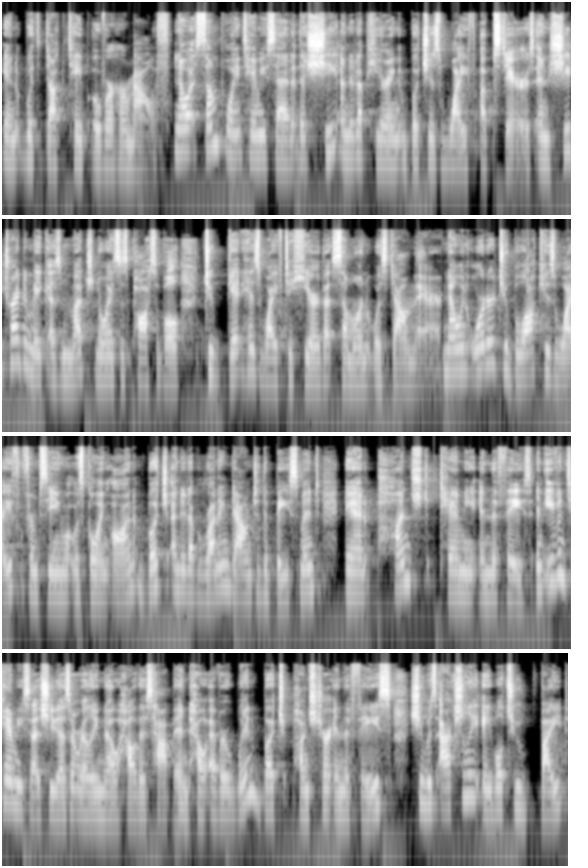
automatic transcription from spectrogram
and with duct tape over her mouth. Now, at some point, Tammy said that she ended up hearing Butch's wife upstairs, and she tried to make as much noise as possible to get his wife to hear that someone was down there. Now, in order to block his wife from seeing what was going on, Butch ended up running down to the basement and punched Tammy in the face. And even Tammy says she doesn't really know how this happened. However, when Butch punched her in the face, she was actually able to bite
